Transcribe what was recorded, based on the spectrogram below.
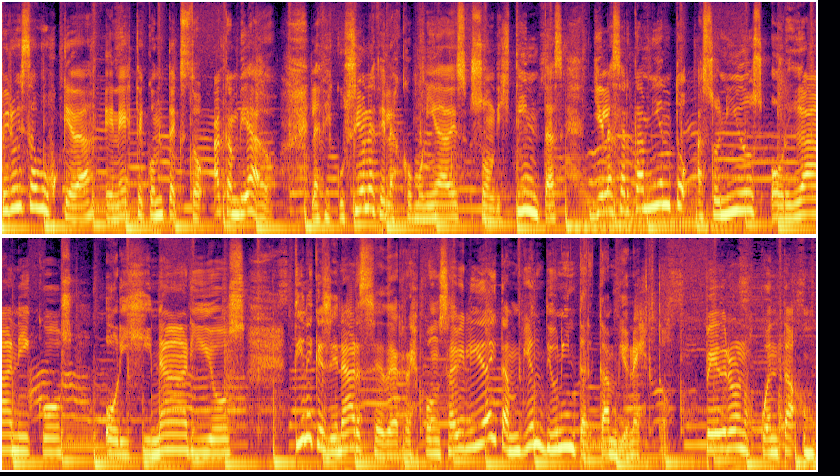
Pero esa búsqueda en este contexto ha cambiado. Las discusiones de las comunidades son distintas y el acercamiento a sonidos orgánicos, originarios, tiene que llenarse de responsabilidad y también de un intercambio honesto. Pedro nos cuenta un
